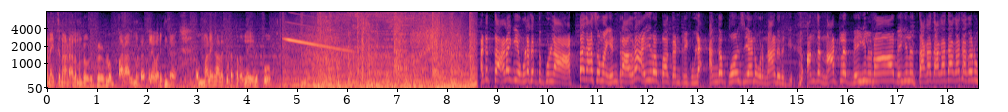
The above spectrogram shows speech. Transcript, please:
அனைத்து நாடாளுமன்ற உறுப்பினர்களும் பாராளுமன்றத்தில் வருகின்ற மழைக்கால கூட்டத்தொடரில் எழுப்புவோம். அடுத்த உலகத்துக்குள்ள அட்டகாசமா என்ட்ராகிறோம் ஐரோப்பா கண்ட்ரிக்குள்ள அங்க போன்சியான்னு ஒரு நாடு இருக்கு. அந்த நாட்டில் வெயிலுனா வெயில் தக தக தக தகன்னு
